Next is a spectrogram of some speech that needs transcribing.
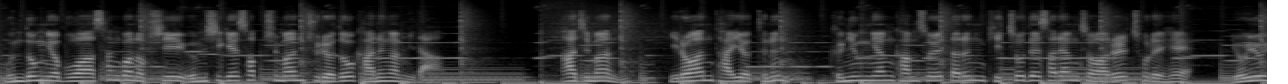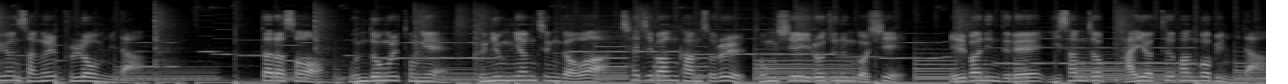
운동 여부와 상관없이 음식의 섭취만 줄여도 가능합니다. 하지만 이러한 다이어트는 근육량 감소에 따른 기초 대사량 저하를 초래해 요요 현상을 불러옵니다. 따라서 운동을 통해 근육량 증가와 체지방 감소를 동시에 이뤄주는 것이 일반인들의 이상적 다이어트 방법입니다.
